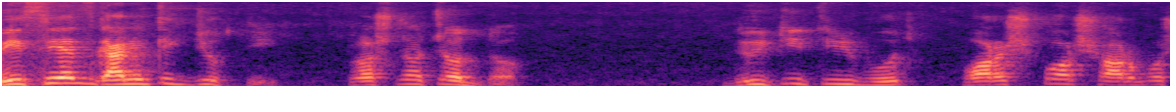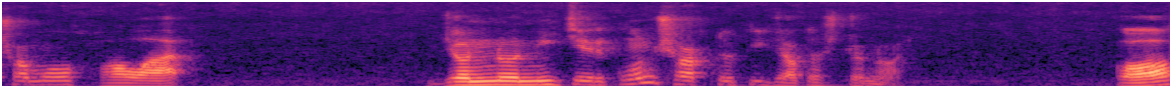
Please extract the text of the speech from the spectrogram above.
বিসিএস গাণিতিক যুক্তি, প্রশ্ন চোদ্দ। দুইটি ত্রিভুজ পরস্পর সর্বসম হওয়ার জন্য নিচের কোন শর্তটি যথেষ্ট নয়? ক,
